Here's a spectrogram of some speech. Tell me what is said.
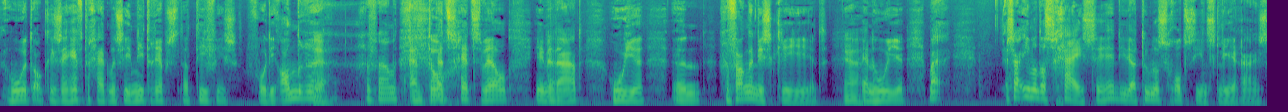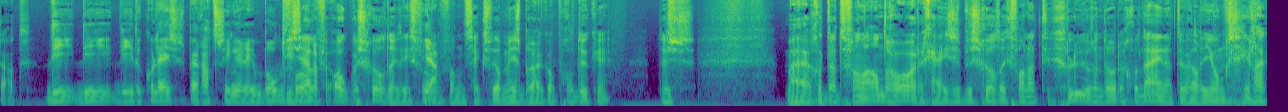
hoe het ook in zijn heftigheid misschien niet representatief is... voor die andere ja. gevallen. En toch, het schetst wel inderdaad hoe je een gevangenis creëert. En hoe je... Maar, zou iemand als Gijssen, hè, die daar toen als godsdienstleraar zat... die, die, die de colleges bij Ratzinger in Bond... Die zelf ook beschuldigd is van, van seksueel misbruik op product, hè? Dus maar dat is van een andere orde. Gijs is beschuldigd van het gluren door de gordijnen... terwijl de jongen zich lag,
